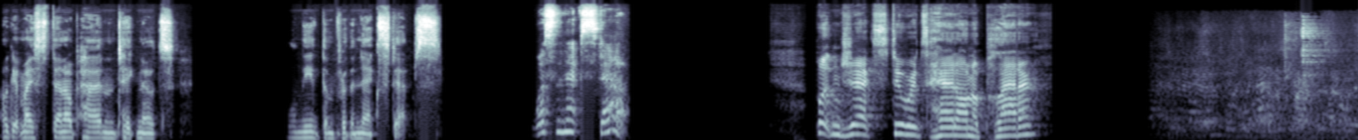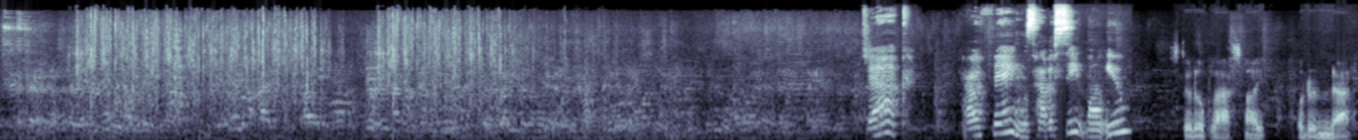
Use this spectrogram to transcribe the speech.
I'll get my steno pad and take notes. We'll need them for the next steps. What's the next step? Putting Jack Stewart's head on a platter. Jack, how are things? Have a seat, won't you? Stood up last night. Other than that,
